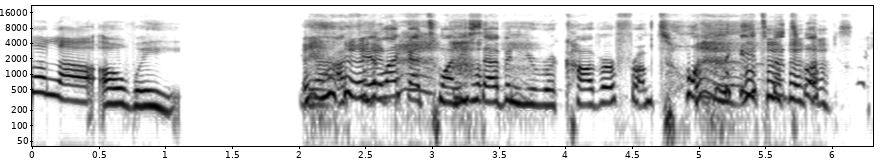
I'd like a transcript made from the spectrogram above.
la, la. Oh, wait. Yeah, I feel like at 27 you recover from 20 to 26.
